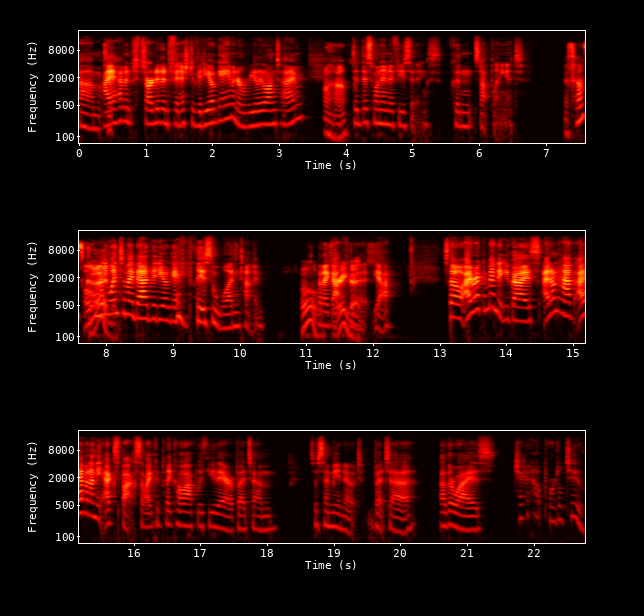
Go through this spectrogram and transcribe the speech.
um, i haven't started and finished a video game in a really long time Uh-huh. did this one in a few sittings couldn't stop playing it That sounds good. only went to my bad video game place one time oh, but I got very through good. it. Yeah. So I recommend it, you guys. I don't have I have it on the Xbox, so I could play co-op with you there. But um, so send me a note. But uh, otherwise, check it out. Portal Two.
